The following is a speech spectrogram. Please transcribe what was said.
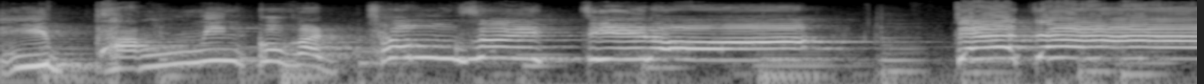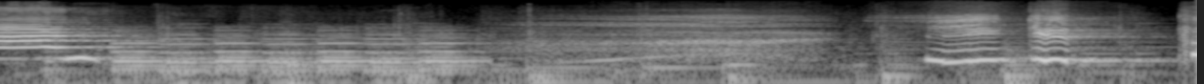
이 박민코가 청소했지롱 짜잔 이게 다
